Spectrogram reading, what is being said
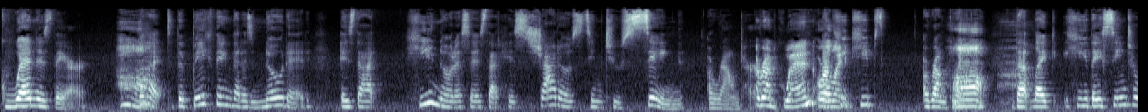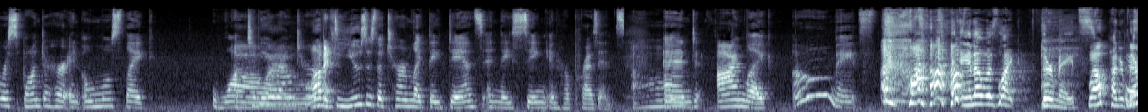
Gwyn is there. but the big thing that is noted is that he notices that his shadows seem to sing around her. Around Gwyn or and like he keeps around Gwyn. That like he they seem to respond to her and almost like want to Oh, be I around her. love it. He uses the term like they dance and they sing in her presence. Oh. And I'm like, oh mates. Anna was like, "They're mates." well, hundred there percent,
